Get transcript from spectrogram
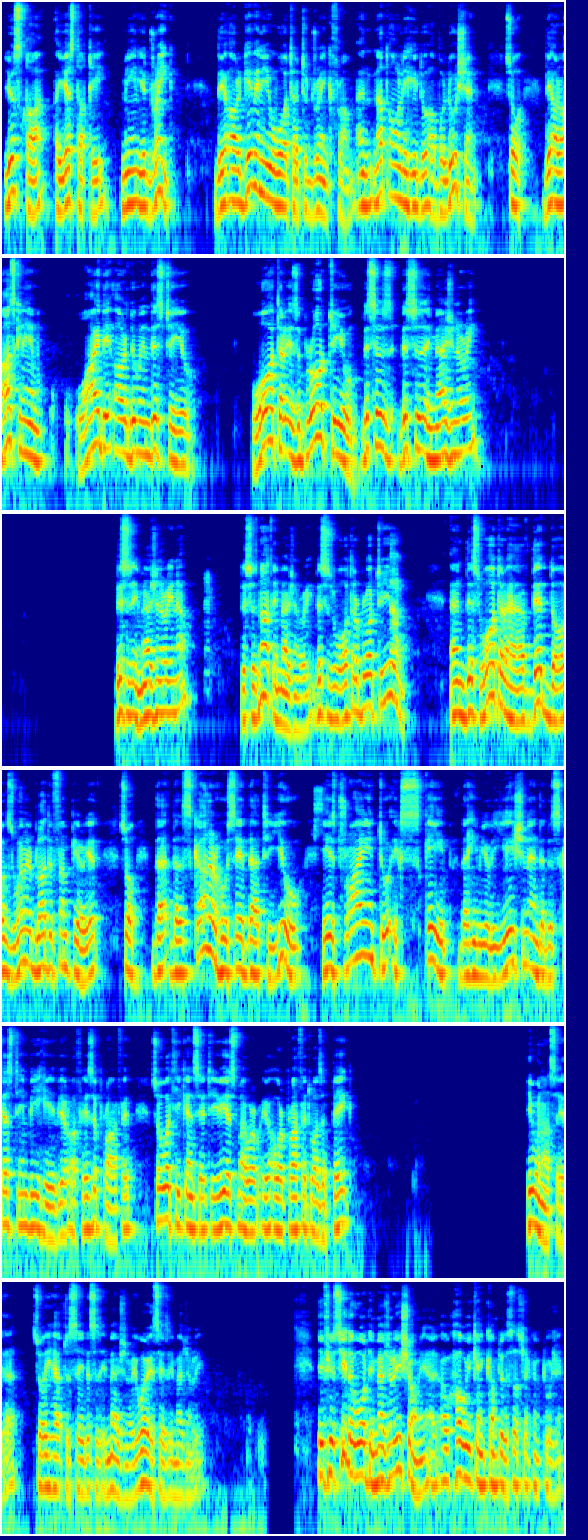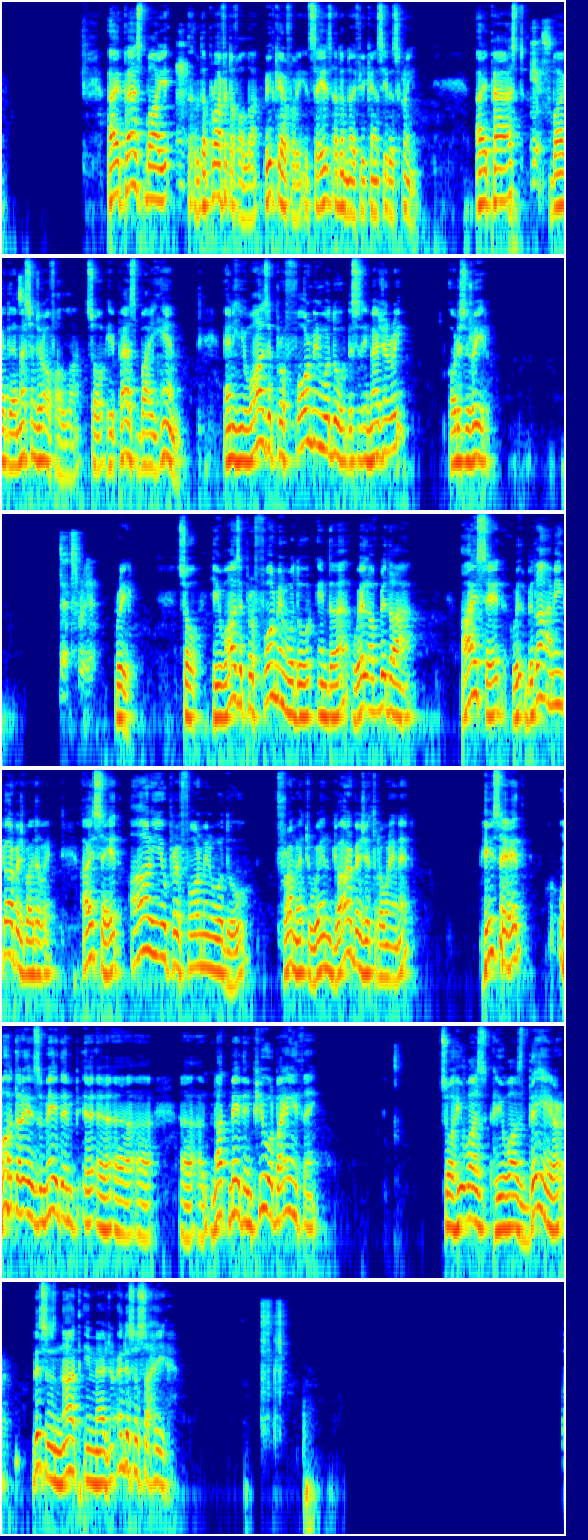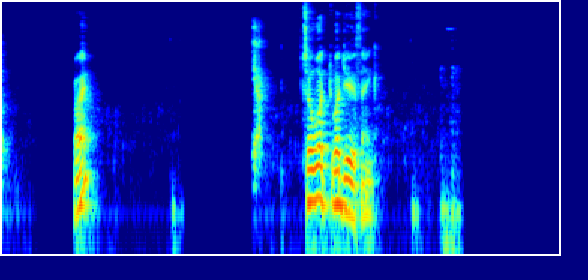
Yusqa, a yastaqi, mean you drink. They are giving you water to drink from. And not only he do ablution. So they are asking him why they are doing this to you. Water is brought to you. This is this is imaginary. This is imaginary now. This is not imaginary. This is water brought to you. And this water have dead dogs, women blood from period. So the, the scholar who said that to you is trying to escape the humiliation and the disgusting behavior of his prophet. So what he can say to you, yes, my, our, prophet was a pig. He will not say that. So you have to say this is imaginary. Where it says imaginary. If you see the word imaginary, show me uh, how we can come to such a conclusion. I passed by the prophet of Allah. Read carefully. It says, I don't know if you can see the screen. I passed Yes. by the messenger of Allah. So he passed by him. And he was performing wudu. This is imaginary or this is real? That's real. Real. So he was performing wudu in the well of Bid'ah. I said, with Bid'ah I mean garbage by the way. I said, are you performing wudu from it when garbage is thrown in it? He said, water is made in, uh, uh, uh, uh, not made impure by anything. So he was he was there. This is not imaginary. And this is sahih. Right? Yeah. So what what do you think?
